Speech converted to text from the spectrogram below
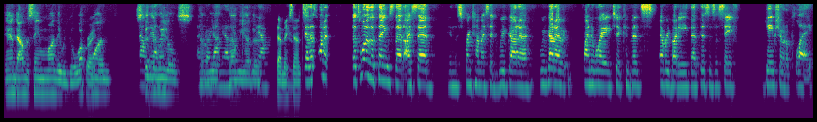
and down the same one. They would go up Right. one, Down spin the the, wheels, and down, go the, down the other. down the other. Yeah. That makes Yeah. sense. Yeah, that's one of that's one of the things that I said in the springtime. I said we've got to we've got to find a way to convince everybody that this is a safe game show to play.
